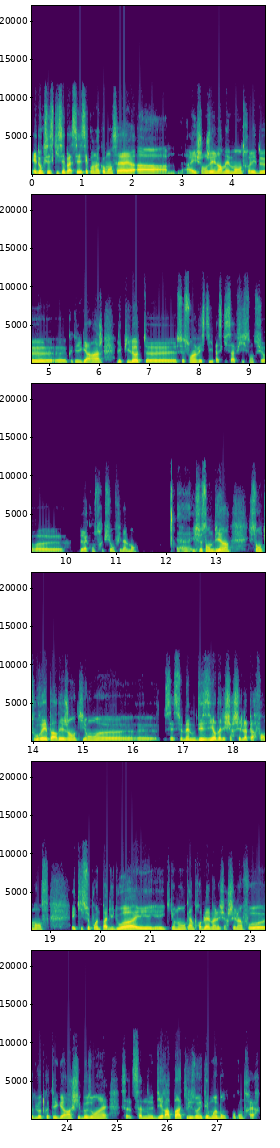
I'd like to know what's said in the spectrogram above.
Et donc, c'est ce qui s'est passé, c'est qu'on a commencé à, échanger énormément entre les deux euh, côtés du garage. Les pilotes euh, se sont investis parce qu'ils savent qu'ils sont sur de la construction finalement. ils se sentent bien, ils sont entourés par des gens qui ont ce même désir d'aller chercher de la performance et qui ne se pointent pas du doigt et, qui n'ont aucun problème à aller chercher l'info euh, de l'autre côté du garage si besoin est. Ça, ne dira pas qu'ils ont été moins bons, au contraire.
